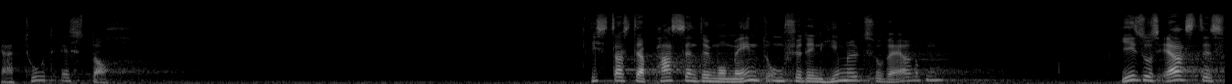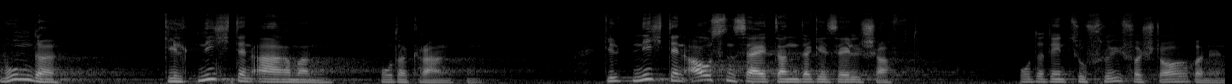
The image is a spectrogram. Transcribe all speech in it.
er tut es doch. Ist das der passende Moment, um für den Himmel zu werben? Jesus erstes Wunder gilt nicht den Armen oder Kranken, gilt nicht den Außenseitern der Gesellschaft oder den zu früh Verstorbenen.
